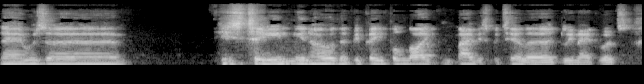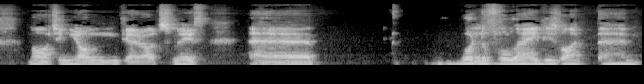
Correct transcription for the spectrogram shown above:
there was a uh, his team, you know, there'd be people like Mavis Pattilla, Glyn Edwards, Martin Young, Gerard Smith, uh, wonderful ladies like um,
